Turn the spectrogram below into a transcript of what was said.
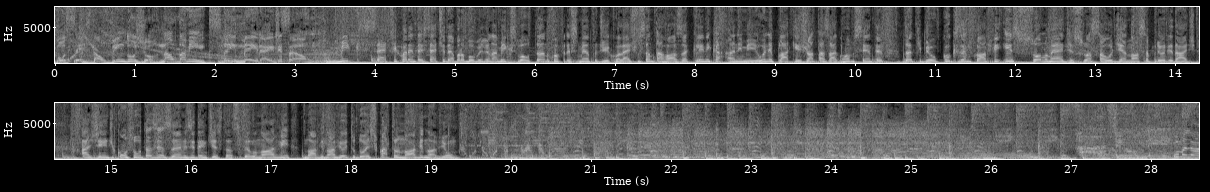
Você está ouvindo o Jornal da Mix, primeira edição. Mix 747, Débora Bombilho na Mix, voltando com oferecimento de Colégio Santa Rosa, Clínica Anime, Uniplaque, J Zago Home Center, Duck Bill, Cooks and Coffee e Solo Med. Sua saúde é nossa prioridade. Agende consultas, exames e dentistas pelo 999824991.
